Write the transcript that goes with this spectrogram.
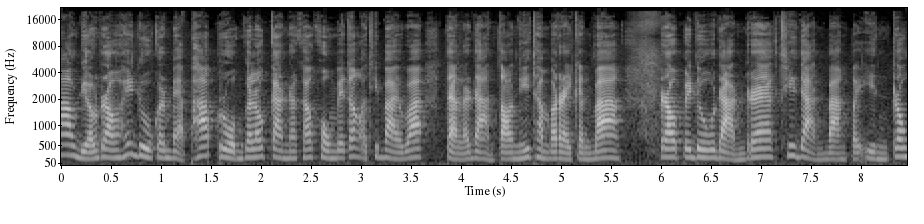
9 เดี๋ยวเราให้ดูกันแบบภาพรวมกันแล้วกันนะคะ คงไม่ต้องอธิบายว่าแต่ละด่านตอนนี้ทำอะไรกันบ้าง เราไปดูด่านแรกที่ด่านบางปะอินตรง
